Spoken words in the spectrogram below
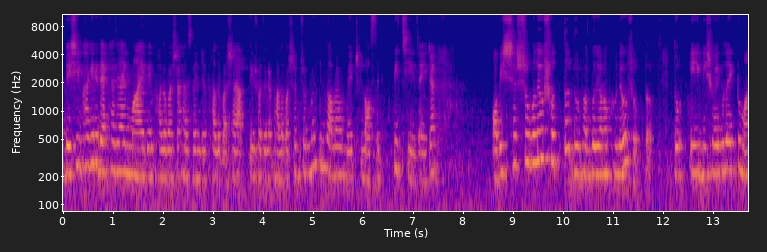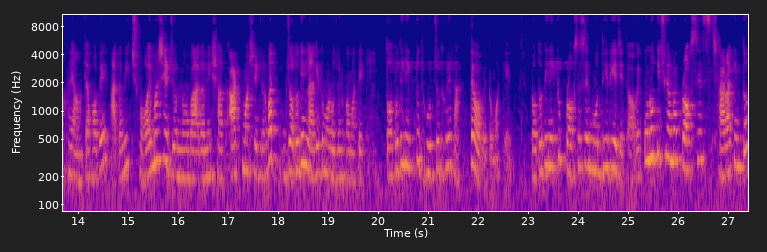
বেশিরভাগেরই দেখা যায় মায়েদের ভালোবাসা হাজবেন্ডের ভালোবাসা আত্মীয় স্বজনের ভালোবাসার জন্যই কিন্তু আমরা ওয়েট লসে পিছিয়ে যায়। এটা অবিশ্বাস্য হলেও সত্য, দুর্ভাগ্যজনক হলেও সত্য। তো এই বিষয়গুলো একটু মাথায় আনতে হবে। আগামী ছয় মাসের জন্য বা আগামী সাত, আট মাসের জন্য বা যতদিন লাগে তোমার ওজন কমাতে, ততদিন একটু ধৈর্য ধরে রাখতে হবে তোমাকে। ততদিন একটু প্রসেসের মধ্যে দিয়ে যেতে হবে। কোনো কিছু আমরা প্রসেস ছাড়া কিন্তু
